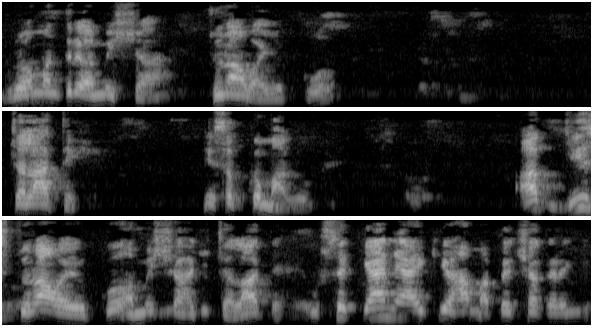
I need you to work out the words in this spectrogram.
गृह मंत्री अमित शाह चुनाव आयोग को चलाते हैं, ये सबको मालूम है। अब जिस चुनाव आयोग को अमित शाह जी चलाते हैं, उससे क्या न्याय की हम अपेक्षा करेंगे?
